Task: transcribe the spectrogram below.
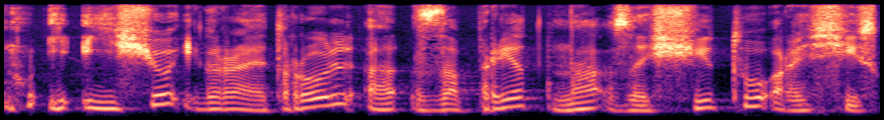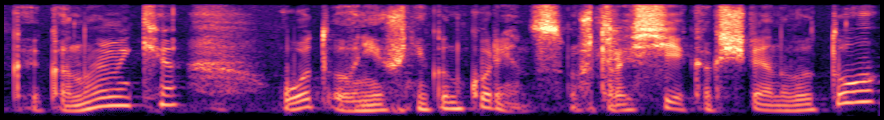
Ну, и, и еще играет роль а, запрет на защиту российской экономики от внешней конкуренции. Потому что Россия, как член ВТО,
